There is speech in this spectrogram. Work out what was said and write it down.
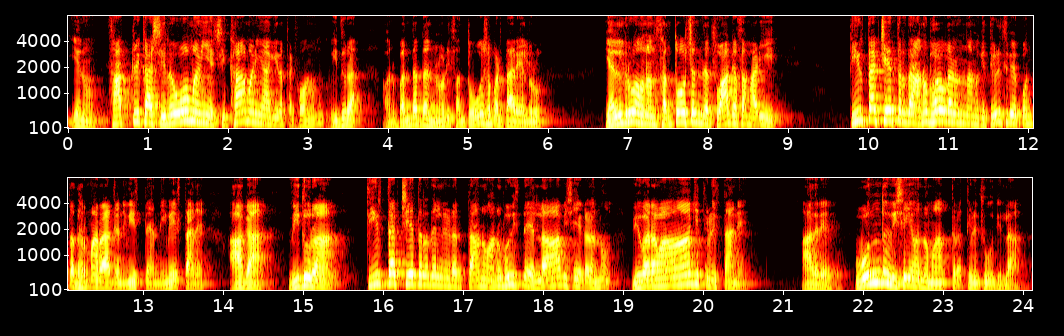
ಏನು ಸಾತ್ವಿಕ ಶಿರೋಮಣಿಯ, ಶಿಖಾಮಣಿಯಾಗಿರತಕ್ಕವನು ವಿದುರ. ಅವನು ಬಂದದ್ದನ್ನು ನೋಡಿ ಸಂತೋಷ ಪಡ್ತಾರೆ ಎಲ್ಲರೂ ಎಲ್ಲರೂ ಅವನನ್ನು ಸಂತೋಷದಿಂದ ಸ್ವಾಗತ ಮಾಡಿ ತೀರ್ಥಕ್ಷೇತ್ರದ ಅನುಭವಗಳನ್ನು ನಮಗೆ ತಿಳಿಸಬೇಕು ಅಂತ ಧರ್ಮರಾಜ ನಿವೇಸ್ತಾ, ನಿವೇಸ್ತಾನೆ. ಆಗ ವಿದುರ ತೀರ್ಥಕ್ಷೇತ್ರದಲ್ಲಿ ನೀಡ ತಾನು ಅನುಭವಿಸಿದ ಎಲ್ಲ ವಿಷಯಗಳನ್ನು ವಿವರವಾಗಿ ತಿಳಿಸ್ತಾನೆ. ಆದರೆ ಒಂದು ವಿಷಯವನ್ನು ಮಾತ್ರ ತಿಳಿಸುವುದಿಲ್ಲ.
